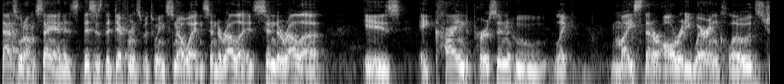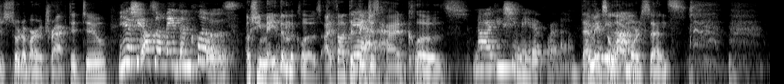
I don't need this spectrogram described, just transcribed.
That's what I'm saying. Is this is the difference between Snow White and Cinderella? Is Cinderella is a kind person who like mice that are already wearing clothes just sort of are attracted to. yeah, she also made them clothes. Oh, she made them the clothes. I thought that they just had clothes. No, I think she made it for them. That I makes a lot wrong. more sense.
